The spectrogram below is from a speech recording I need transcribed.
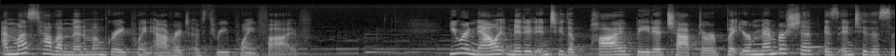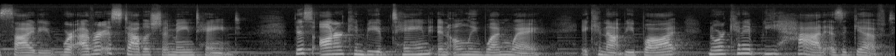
and must have a minimum grade point average of 3.5. You are now admitted into the Pi Beta chapter, but your membership is into the society wherever established and maintained. This honor can be obtained in only one way it cannot be bought, nor can it be had as a gift.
